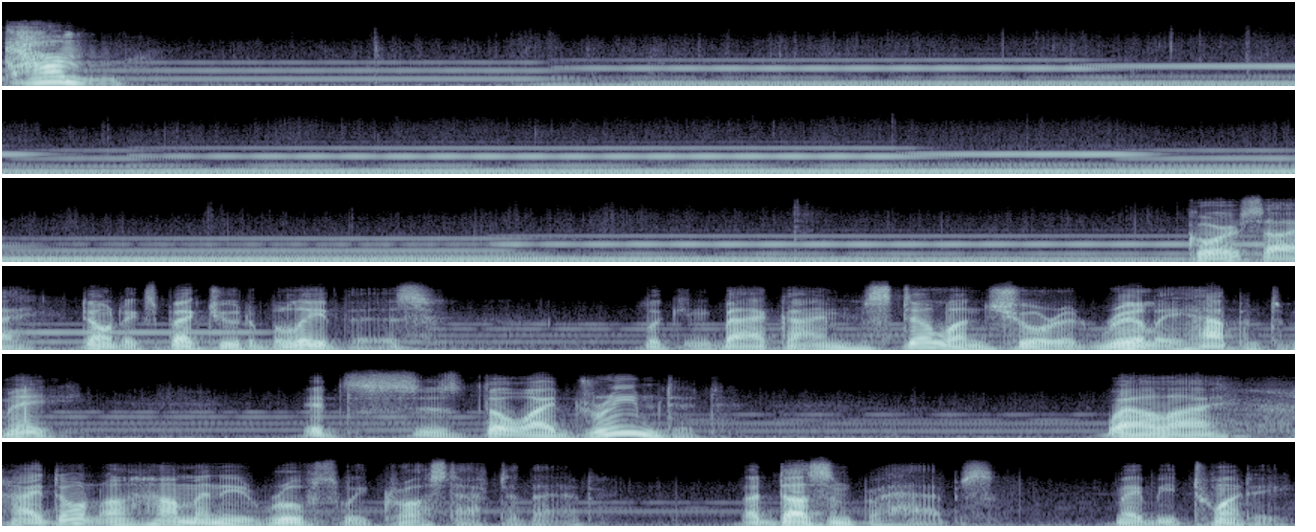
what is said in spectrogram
Come. Course, I don't expect you to believe this. Looking back, I'm still unsure it really happened to me. It's as though I dreamed it. Well, I, I don't know how many roofs we crossed after that. A dozen, perhaps. Maybe twenty.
